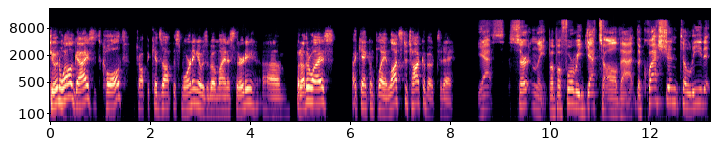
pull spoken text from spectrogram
Doing well, guys. It's cold. Dropped the kids off this morning. It was about minus 30. Um, but otherwise, I can't complain. Lots to talk about today. Yes, certainly. But before we get to all that, the question to lead it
